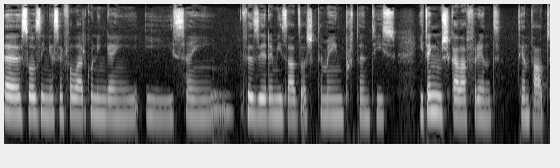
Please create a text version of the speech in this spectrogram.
uh, sozinha, sem falar com ninguém e, sem fazer amizades, acho que também é importante isso. E tenho-me chegado à frente, tentado,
